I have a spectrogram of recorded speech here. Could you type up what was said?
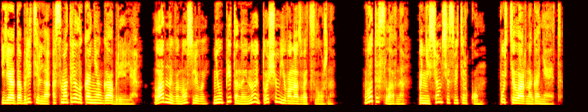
Я одобрительно осмотрела коня Габриэля. Ладный, выносливый, неупитанный, но и тощим его назвать сложно. Вот и славно. Понесемся с ветерком. Пусть Илар нагоняет.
